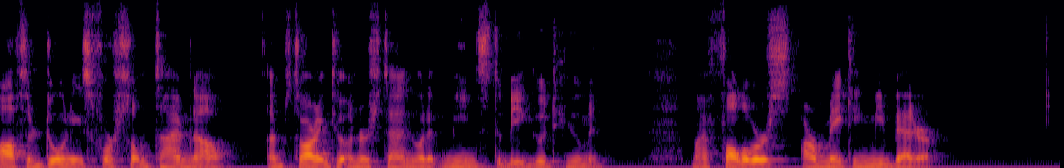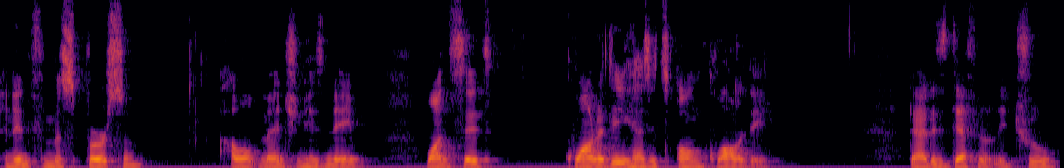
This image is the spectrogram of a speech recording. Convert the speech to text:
After doing this for some time now, I'm starting to understand what it means to be a good human. My followers are making me better. An infamous person, I won't mention his name, once said, Quantity has its own quality. That is definitely true.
